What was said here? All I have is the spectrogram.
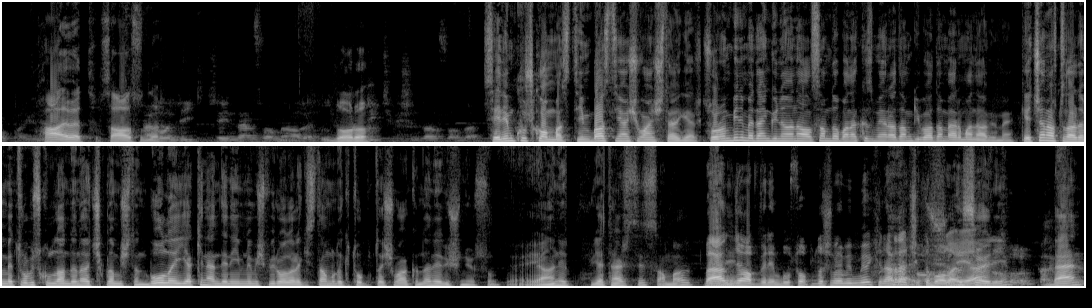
altına geliyor. Ha evet sağ Yani olsunlar. o lig şeyinden sonra abi. Doğru. Lig çıkışından sonra. Selim Kuşkonmaz, Tim Bastian Schweinsteiger. Sorun bilmeden günahını alsam da bana kızmayan adam gibi adam Erman abime. Geçen haftalarda metrobüs kullandığını açıklamıştın. Bu olayı yakinen deneyimlemiş biri olarak İstanbul'daki toplu taşıma hakkında ne düşünüyorsun? Ee, Yani yetersiz ama... Ben yani cevap vereyim. Bu toplu taşıma bilmiyor ki. Nereden çıktı bu şunu olay ya? söyleyeyim. Ben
